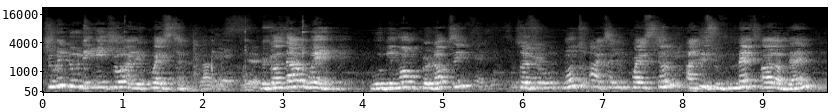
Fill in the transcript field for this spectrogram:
Should we do the intro and the question? Yes. Because that way we'll be more productive So if you want to ask any question, at least you've met all of them.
